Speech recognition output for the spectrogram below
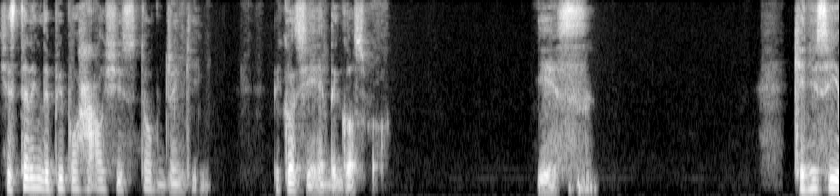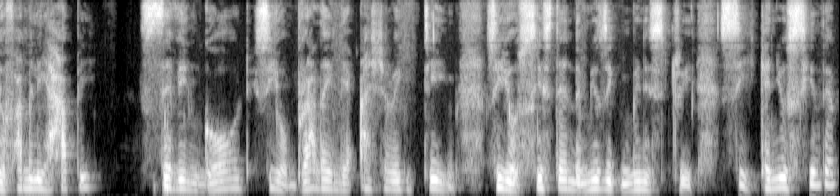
She's telling the people how she stopped drinking because she heard the gospel. Yes. Can you see your family happy? Serving God, see your brother in the ushering team, see your sister in the music ministry. See, can you see them?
